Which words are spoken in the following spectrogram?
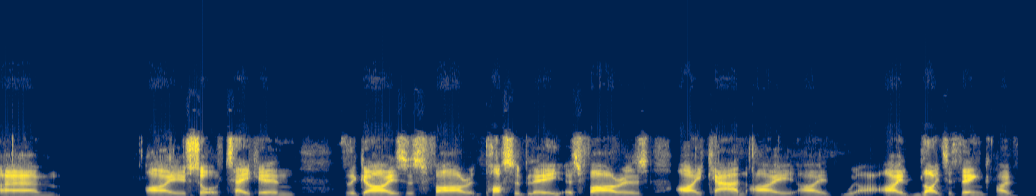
um, I've sort of taken the guys as far possibly as far as I can. I I I like to think I've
